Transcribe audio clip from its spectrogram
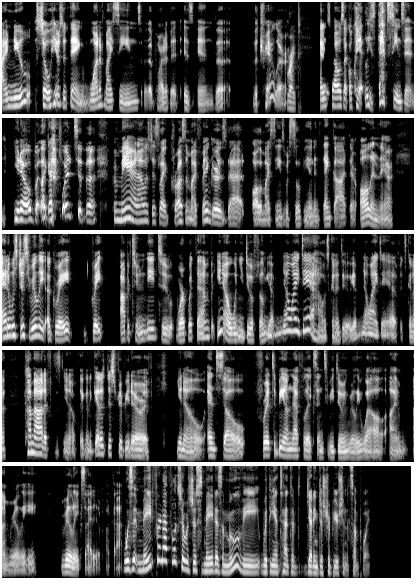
I knew. So here's the thing one of my scenes, uh, part of it is in the the trailer. Right. And so I was like, okay, at least that scene's in, you know? But like I went to the premiere and I was just like crossing my fingers that all of my scenes would still be in. And thank God they're all in there. And it was just really a great, great opportunity to work with them. But you know, when you do a film, you have no idea how it's going to do. You have no idea if it's going to come out, if you know, if they're going to get a distributor, if you know. And so, for it to be on Netflix and to be doing really well, I'm I'm really really excited about that. Was it made for Netflix or was it just made as a movie with the intent of getting distribution at some point?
